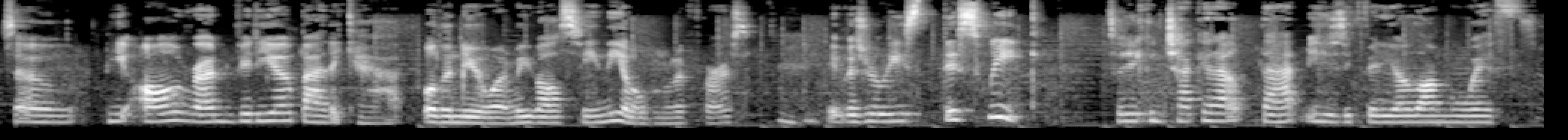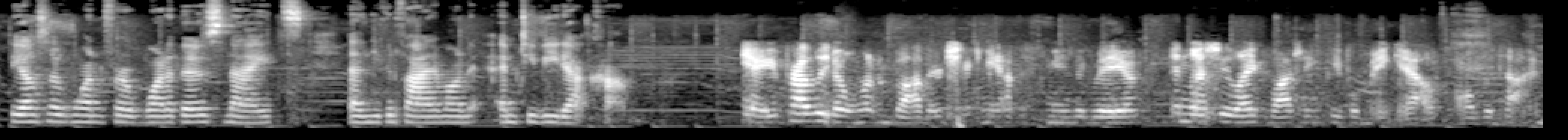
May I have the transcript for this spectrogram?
So the I'll Run video by the Cab, well, the new one. We've all seen the old one, of course. Mm-hmm. It was released this week, so you can check it out. That music video, along with they also have one for one of those nights, and you can find them on MTV.com. Yeah, you probably don't want to bother checking out this music video unless you like watching people make out all the time.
